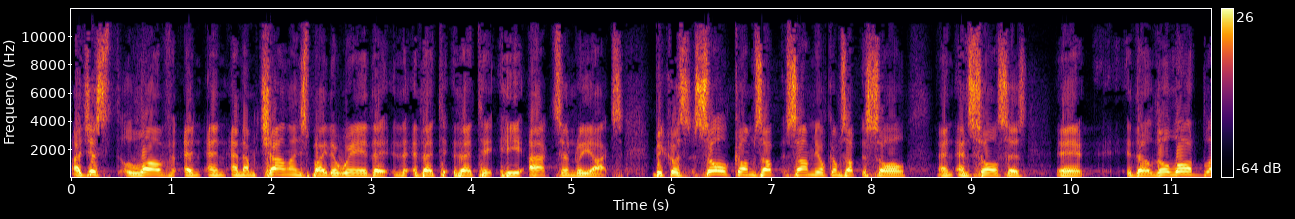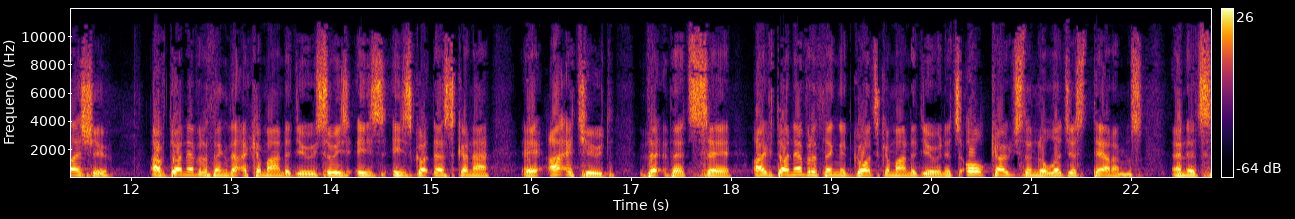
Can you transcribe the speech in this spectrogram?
I just love and, and, and I'm challenged by the way that, that, that he acts and reacts. Because Saul comes up, Samuel comes up to Saul and, and Saul says, uh, the, the Lord bless you. I've done everything that I commanded you. So he's, he's, he's got this kind of uh, attitude that, that's, uh, I've done everything that God's commanded you. And it's all couched in religious terms. And it's,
